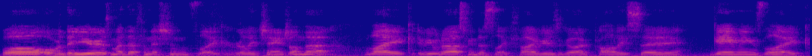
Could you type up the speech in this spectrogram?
Well, over the years, my definitions like really changed on that. Like, if you would have asked me this like five years ago, I'd probably say gaming's like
